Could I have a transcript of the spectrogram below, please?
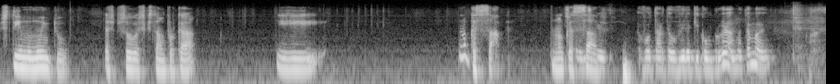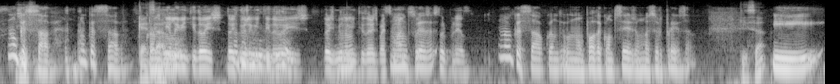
Estimo muito as pessoas que estão por cá e nunca se sabe. Nunca se sabe. Voltar-te a ouvir aqui com o programa também. Nunca se sabe. Nunca se sabe. Quem Quando- sabe? 2022, 2022, 2022. 2022 vai ser um ano de surpresa. Nunca se sabe quando não pode acontecer uma surpresa. Quizá. E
